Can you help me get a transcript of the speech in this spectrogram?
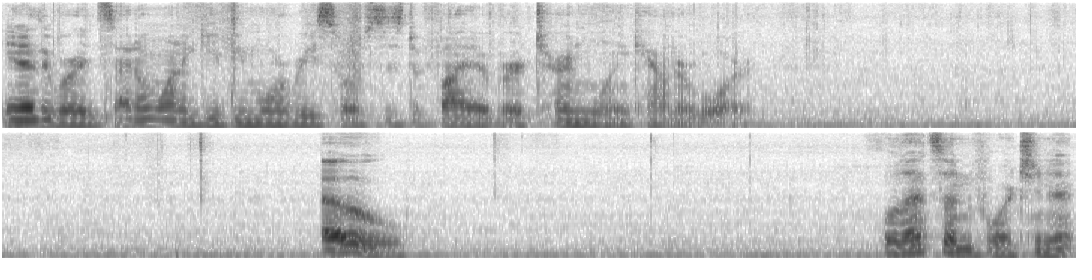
In other words, I don't want to give you more resources to fight over a turn one counter war. Oh. Well, that's unfortunate.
